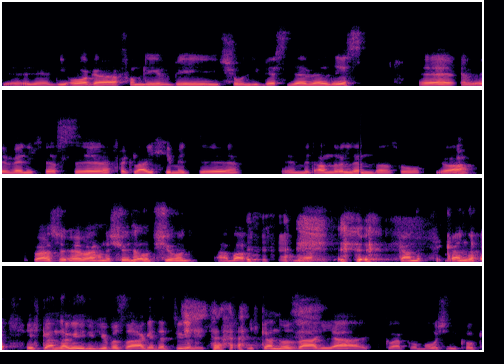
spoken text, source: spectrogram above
äh, die Orga vom DFB schon die beste der Welt ist. Äh, wenn ich das äh, vergleiche mit, äh, mit anderen Ländern, so, ja, war, war eine schöne Option. Aber ja, kann, kann, ich kann da wenig über sagen, natürlich. Ich kann nur sagen, ja, qua Promotion, guck,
